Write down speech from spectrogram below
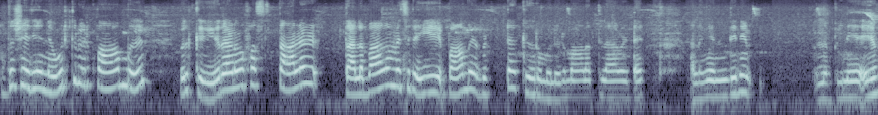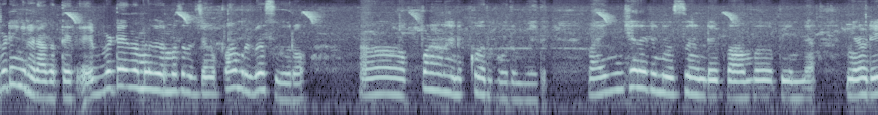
അത് ശരി തന്നെ ഒരിക്കലും ഒരു പാമ്പ് ഒരു കയറുകയാണെങ്കിൽ ഫസ്റ്റ് തല തലഭാഗം വെച്ചിട്ട് ഈ പാമ്പ് എവിടെ കയറുമല്ലോ ഒരു മാളത്തിലാവട്ടെ? അല്ലെങ്കിൽ എന്തിന്? പിന്നെ എവിടെയെങ്കിലും ഒരകത്തേക്ക് എവിടെ നമ്മൾ കയറുമ്പോൾ ശ്രദ്ധിച്ചാൽ പാമ്പ് റിവേഴ്സ് കയറുമോ ആ അപ്പോഴാണ് എനിക്കും അത് ബോധം പോയത് ഒരു ന്യൂസ് ഉണ്ട് പാമ്പ് പിന്നെ ഇങ്ങനെ ഒരു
